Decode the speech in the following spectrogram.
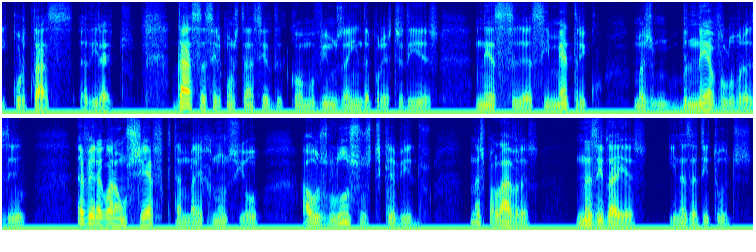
e cortasse a direito. Dá-se a circunstância de, como vimos ainda por estes dias nesse assimétrico, mas benévolo Brasil, haver agora um chefe que também renunciou aos luxos descabidos nas palavras, nas ideias e nas atitudes.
